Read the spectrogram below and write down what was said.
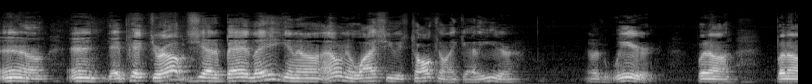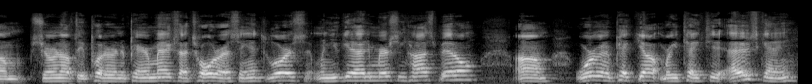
you know, and they picked her up. She had a bad leg, you know. I don't know why she was talking like that either. It was weird. But, uh, but, um, sure enough, they put her in the paramedics. I told her, I said, Aunt Dolores, when you get out of Mercy Hospital, um, we're going to pick you up and to take you to the O's game.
